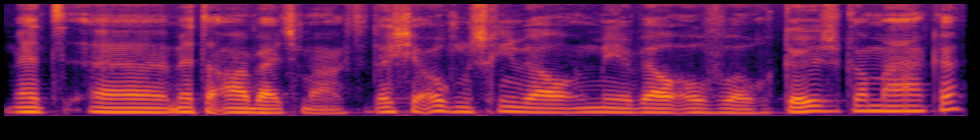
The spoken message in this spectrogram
met, eh, met de arbeidsmarkt. Dat je ook misschien wel een meer weloverwogen keuze kan maken.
